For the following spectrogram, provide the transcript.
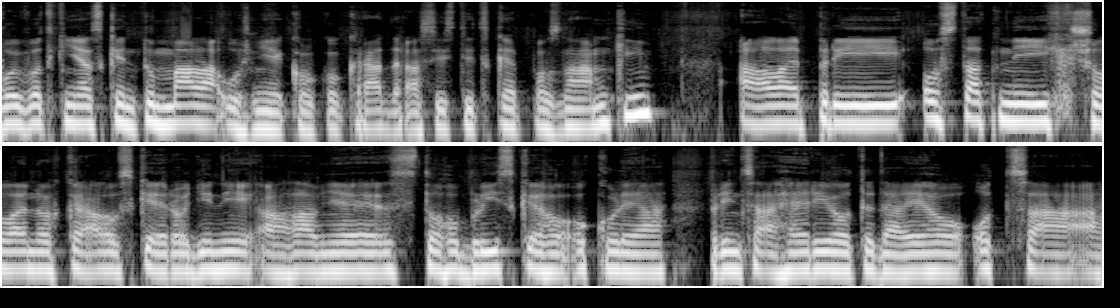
Vojvodkynia z Kentu mala už niekoľkokrát rasistické poznámky, ale pri ostatných členoch kráľovskej rodiny a hlavne z toho blízkeho okolia princa Harryho, teda jeho otca a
